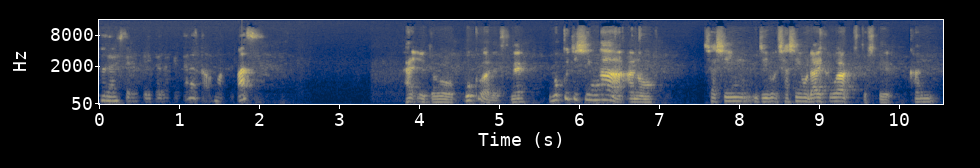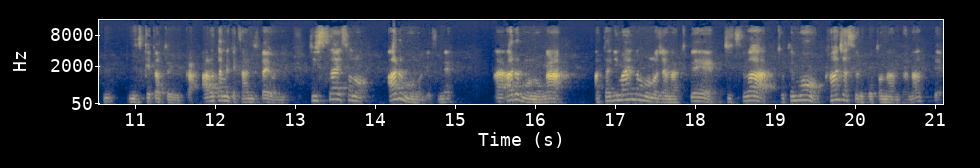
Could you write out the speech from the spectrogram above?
トライしてみていただけたらと思ってます。はい、えっと、僕はですね、僕自身が、あの、写真、自分、写真をライフワークとしてかん見つけたというか、改めて感じたように、実際その、あるものですね、ああるものが当たり前のものじゃなくて、実はとても感謝することなんだなって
